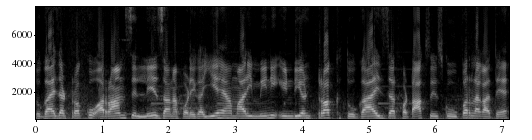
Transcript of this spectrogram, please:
तो गाइस यार ट्रक को आराम से ले जाना पड़ेगा। ये है हमारी मिनी इंडियन ट्रक तो गाइस यार फटाक से इसको ऊपर लगाते हैं।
